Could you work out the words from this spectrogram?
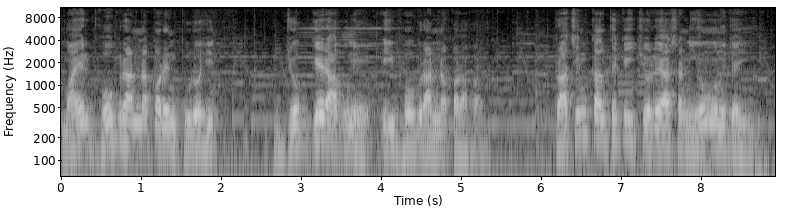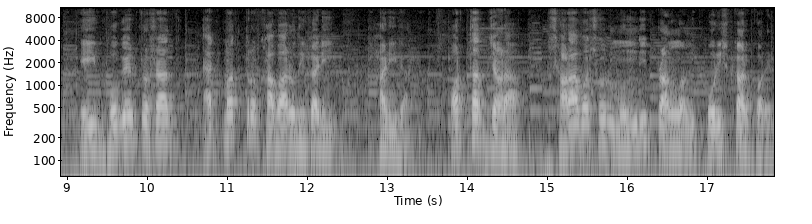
মায়ের ভোগ রান্না করেন পুরোহিত, যজ্ঞের আগুনে এই ভোগ রান্না করা হয়। প্রাচীনকাল থেকেই চলে আসা নিয়ম অনুযায়ী এই ভোগের প্রসাদ একমাত্র খাবার অধিকারী হারিরা, অর্থাৎ যাঁরা সারা বছর মন্দির প্রাঙ্গণ পরিষ্কার করেন।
